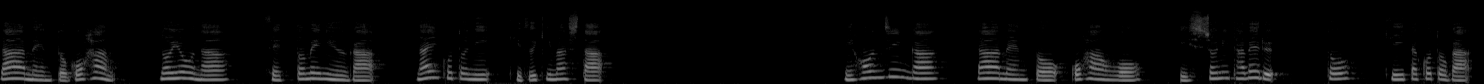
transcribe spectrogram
ラーメンとご飯のようなセットメニューがないことに気づきました日本人がラーメンとご飯を一緒に食べると聞いたことが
